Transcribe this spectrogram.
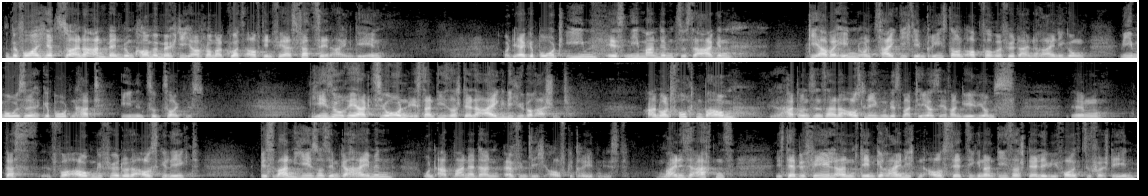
Und bevor ich jetzt zu einer Anwendung komme, möchte ich auch noch mal kurz auf den Vers 14 eingehen. Und er gebot ihm, es niemandem zu sagen, geh aber hin und zeig dich dem Priester und opfere für deine Reinigung, wie Mose geboten hat, ihnen zum Zeugnis. Jesu Reaktion ist an dieser Stelle eigentlich überraschend. Arnold Fruchtenbaum hat uns in seiner Auslegung des Matthäusevangeliums ähm, das vor Augen geführt oder ausgelegt, bis wann Jesus im Geheimen und ab wann er dann öffentlich aufgetreten ist. Meines Erachtens ist der Befehl an den gereinigten Aussätzigen an dieser Stelle wie folgt zu verstehen.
